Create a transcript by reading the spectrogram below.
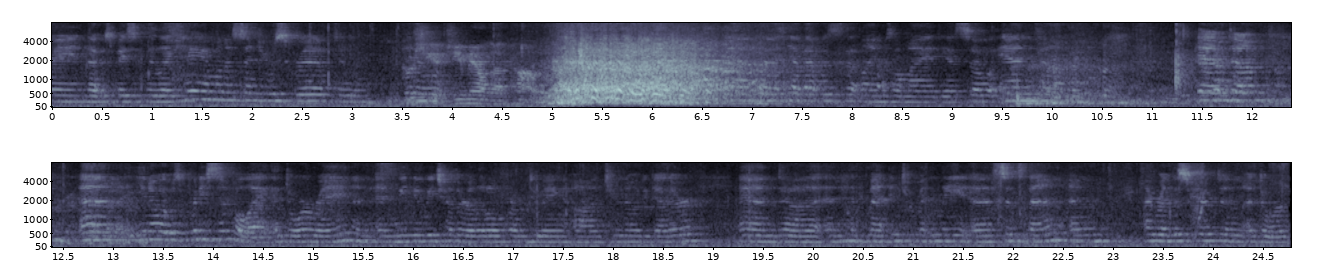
Rainn that was basically like, hey, I'm gonna send you a script and. Gushy you know, gmail.com. and, uh, yeah, that was that line So and um, and um, and you know it was pretty simple. I adore Rainn, and, and we knew each other a little from doing uh, Juno together, and uh, and had met intermittently uh, since then. And I read the script and adored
